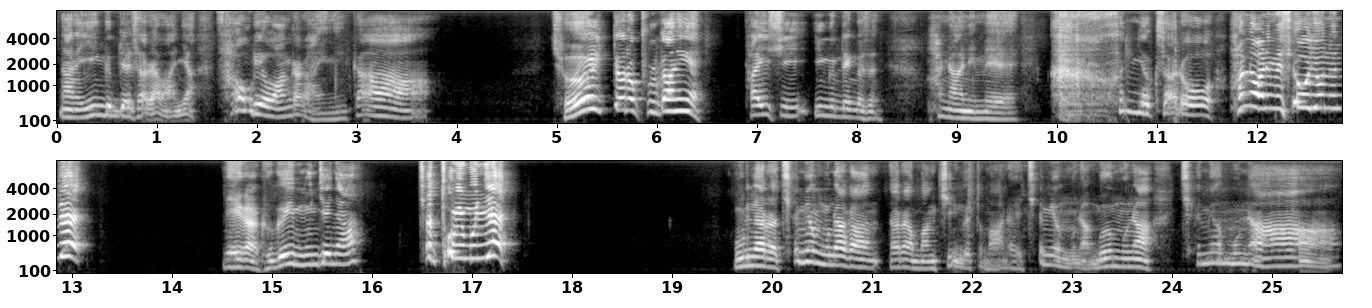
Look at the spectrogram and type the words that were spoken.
나는 임금 될 사람 아니야 사울의 왕가가 아니니까 절대로 불가능해 다윗이 임금 된 것은 하나님의 큰 역사로 하나님이 세워줬는데 내가 그거의 문제냐? 채통의 문제? 우리나라 체면 문화가 나라 망치는 것도 많아요. 체면 문화, 뭐 문화, 체면 문화.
